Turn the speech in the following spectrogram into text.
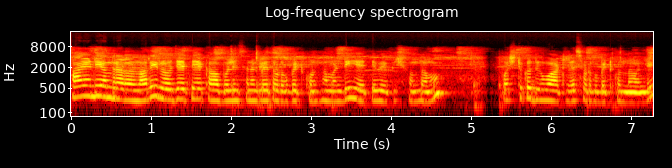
హాయ్ అండి అందరూ అలా ఉన్నారు? ఈరోజైతే కాబోలి శనగలు అయితే ఉడకబెట్టుకుంటున్నామండి. అయితే వేపించుకుందాము ఫస్ట్ కొద్దిగా వాటర్ వేసి ఉడకబెట్టుకుందామండి.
